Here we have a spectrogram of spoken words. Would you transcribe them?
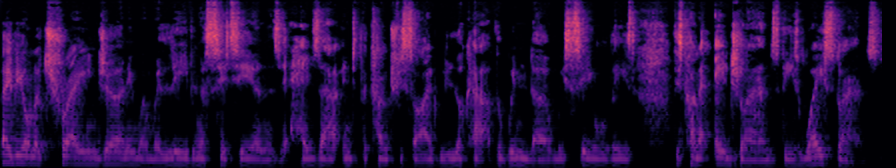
maybe on a train journey when we're leaving a city and as it heads out into the countryside, we look out of the window and we see all these, these kind of edgelands, these wastelands.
